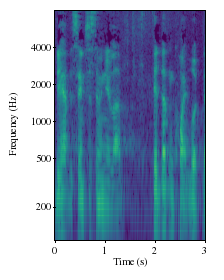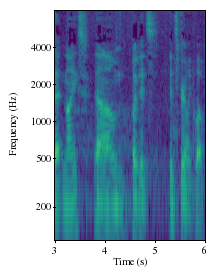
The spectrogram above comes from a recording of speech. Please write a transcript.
Do you have the same system in your lab? It doesn't quite look that nice, um, but it's it's fairly close.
